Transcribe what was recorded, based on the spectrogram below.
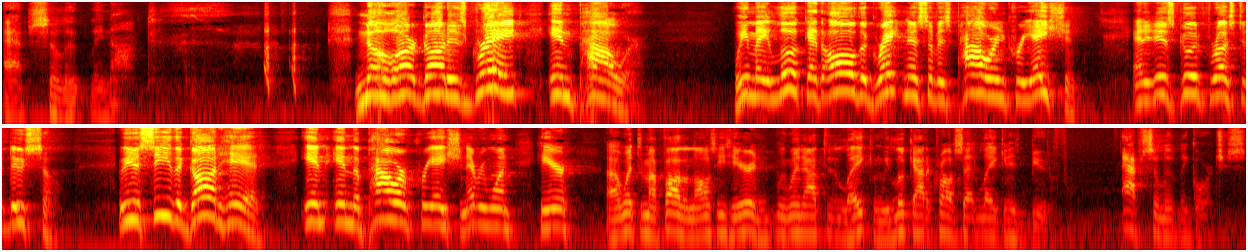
Absolutely not. no, our God is great in power. We may look at all the greatness of His power in creation, and it is good for us to do so. We see the Godhead in, in the power of creation. Everyone here uh, went to my father in law's, he's here, and we went out to the lake, and we look out across that lake, and it's beautiful. Absolutely gorgeous.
